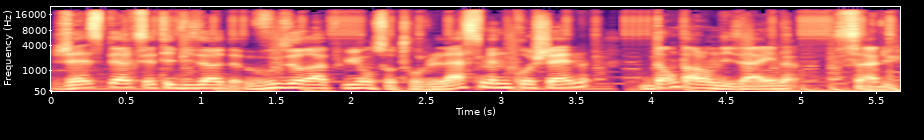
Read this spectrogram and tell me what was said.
J'espère que cet épisode vous aura plu. On se retrouve la semaine prochaine dans Parlons Design. Salut.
